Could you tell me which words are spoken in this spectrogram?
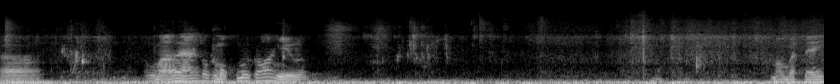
ờ con mở hả? Có mục mới có nhiều lắm. Mở bịch đi.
